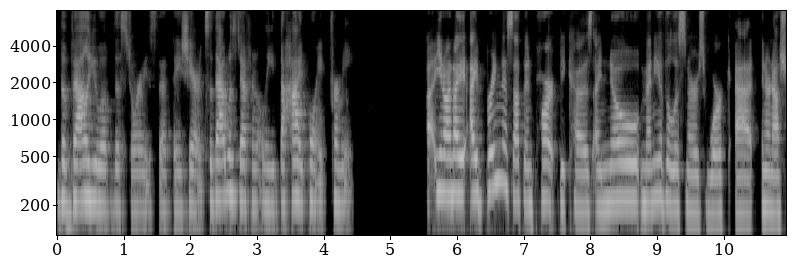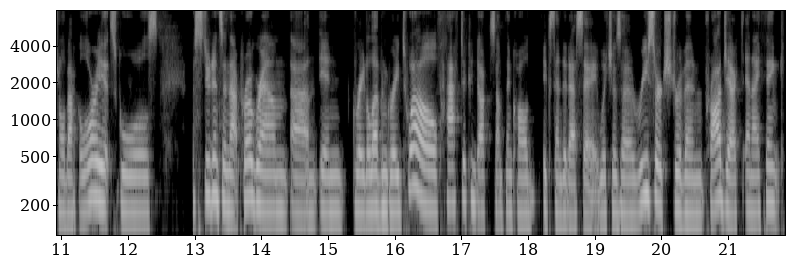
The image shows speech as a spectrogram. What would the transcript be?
the value of the stories that they shared. So that was definitely the high point for me. Uh, you know, and I, I bring this up in part because I know many of the listeners work at international baccalaureate schools. Students in that program um, in grade 11, grade 12 have to conduct something called extended essay, which is a research driven project. And I think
